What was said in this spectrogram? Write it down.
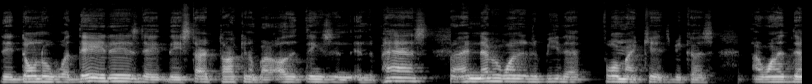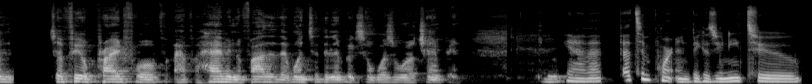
they don't know what day it is, they they start talking about other things in, in the past. I never wanted to be that for my kids because I wanted them to feel prideful of, of having a father that went to the Olympics and was a world champion. Yeah, that that's important because you need to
